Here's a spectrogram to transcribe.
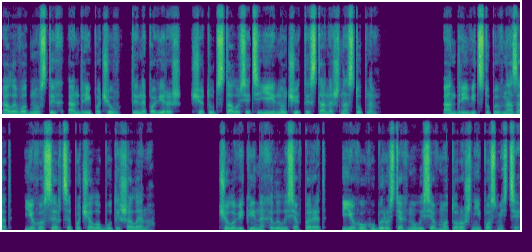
але в одну з тих Андрій почув ти не повіриш, що тут сталося цієї ночі ти станеш наступним. Андрій відступив назад, його серце почало бути шалено. Чоловіки нахилилися вперед, і його губи розтягнулися в моторошній посмішці.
